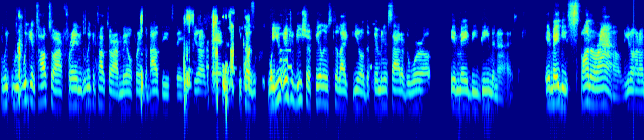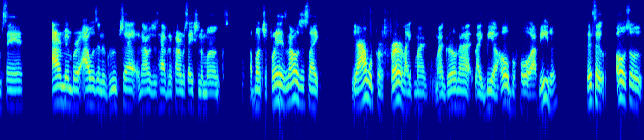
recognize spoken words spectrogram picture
We, we, can talk to our friends, we can talk to our male friends about these things. You know what I'm saying? Because when you introduce your feelings to like, you know, the feminine side of the world, it may be demonized. It may be spun around. You know what I'm saying? I remember I was in a group chat and I was just having a conversation amongst a bunch of friends, and I was just like, "Yeah, I would prefer like my my girl not like be a hoe before I meet her." They say, "Oh, so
